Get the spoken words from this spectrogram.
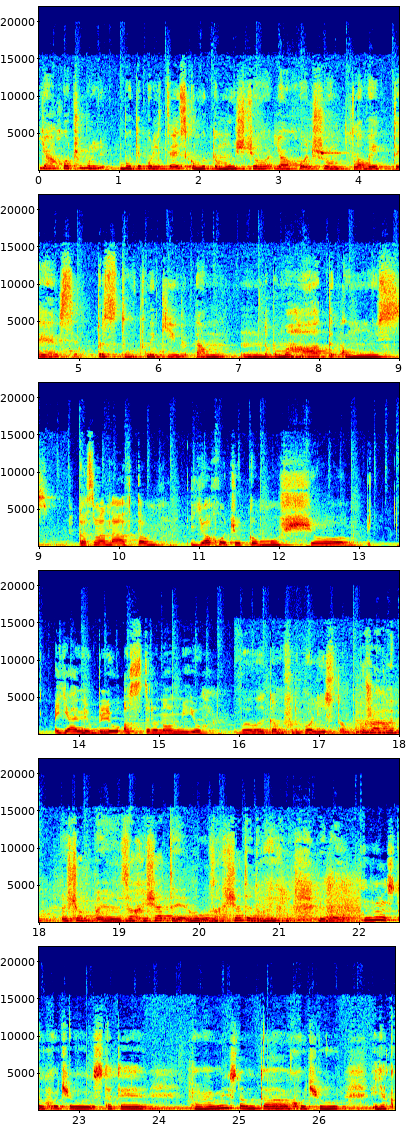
Я хочу бути поліцейським, тому що я хочу ловити преступників, там допомагати комусь. Космонавтом. Я хочу, тому що я люблю астрономію. Великим футболістом. Пожарним, щоб е, захищати, ну, захищати других людей. Виросту хочу стати програмістом та хочу як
